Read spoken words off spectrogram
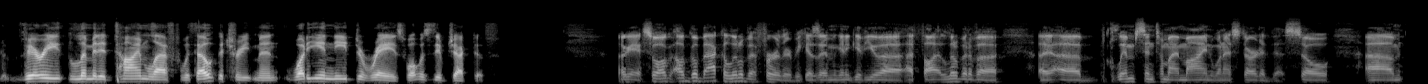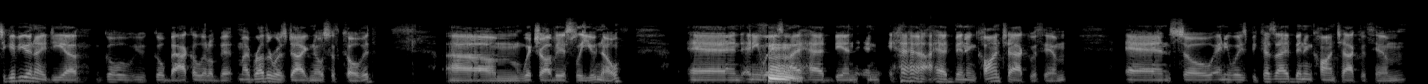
very limited time left without the treatment. What do you need to raise? What was the objective Okay, so I'll, I'll go back a little bit further because I'm going to give you a, a, thought, a little bit of a, a, a, glimpse into my mind when I started this. So, um, to give you an idea, go go back a little bit. My brother was diagnosed with COVID, um, which obviously you know. And anyways, hmm. I had been in I had been in contact with him and so anyways because i had been in contact with him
